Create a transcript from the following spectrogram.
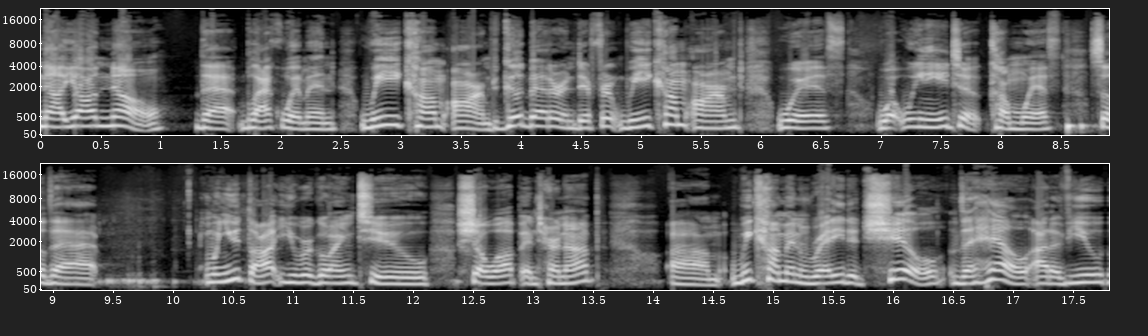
now y'all know that black women, we come armed, good, better, and different. We come armed with what we need to come with so that when you thought you were going to show up and turn up, um, we come in ready to chill the hell out of you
